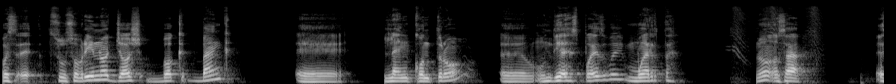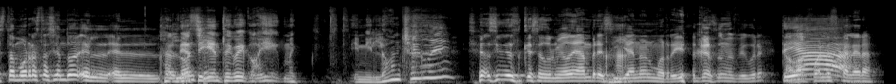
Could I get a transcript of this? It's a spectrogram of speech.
pues eh, su sobrino Josh Buckbank eh, la encontró eh, un día después, güey, muerta. ¿No? O sea, esta morra está haciendo el, el, Al el día lonche. siguiente, güey, oye, me- ¿y mi lonche, güey? Así desde que se durmió de hambre, sí, ya no el morrillo, acaso me figura. Abajo de la escalera.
